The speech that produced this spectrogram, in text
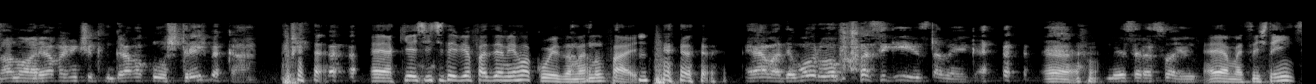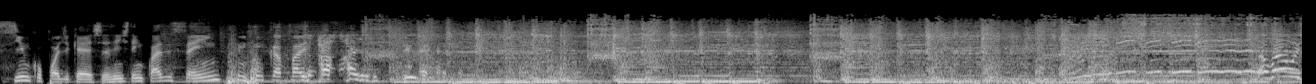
Lá no Areva a gente grava com uns três BK. é, aqui a gente devia fazer a mesma coisa, mas não faz. é, mas demorou pra conseguir isso também, cara. É. Nesse era só eu. É, mas vocês têm cinco podcasts, a gente tem quase cem e nunca faz. Então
